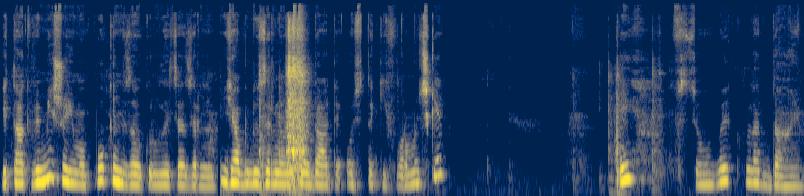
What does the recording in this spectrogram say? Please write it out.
І так вимішуємо, поки не заокруглиться зерно. Я буду зерно викладати ось в такі формочки. І все викладаємо.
